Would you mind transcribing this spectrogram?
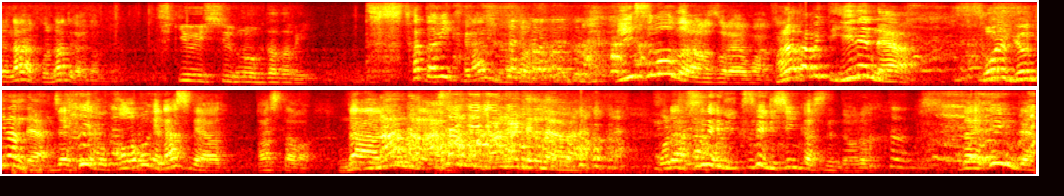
い。えなこれなんて書いてあるんだよ。地球一周の再び。再びってなんだよ。e スポーツだろそれお前。再びって言えねえんだよ。そういう病気なんだよ。じゃあいいよもうこのボケなしだよ明日は。ななんだ明日のこと考えてんだよ 俺は常に常に進化してんだよ俺だからいいんだよ。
